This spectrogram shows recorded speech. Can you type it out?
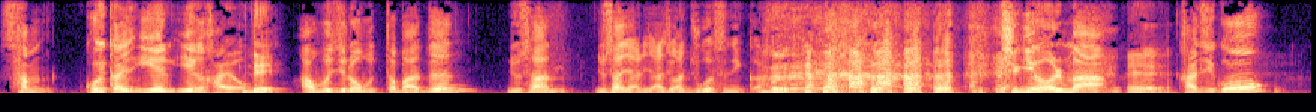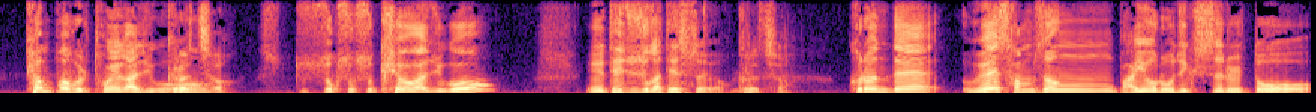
삼 거기까지 이해, 이해가 가요. 네. 아버지로부터 받은 유산 유산이 아니 아직 안 죽었으니까 증여 얼마 네. 가지고 편법을 통해 가지고 그렇죠. 쑥쑥쑥 키워가지고 예, 대주주가 됐어요. 그렇죠. 그런데 왜 삼성 바이오로직스를 또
